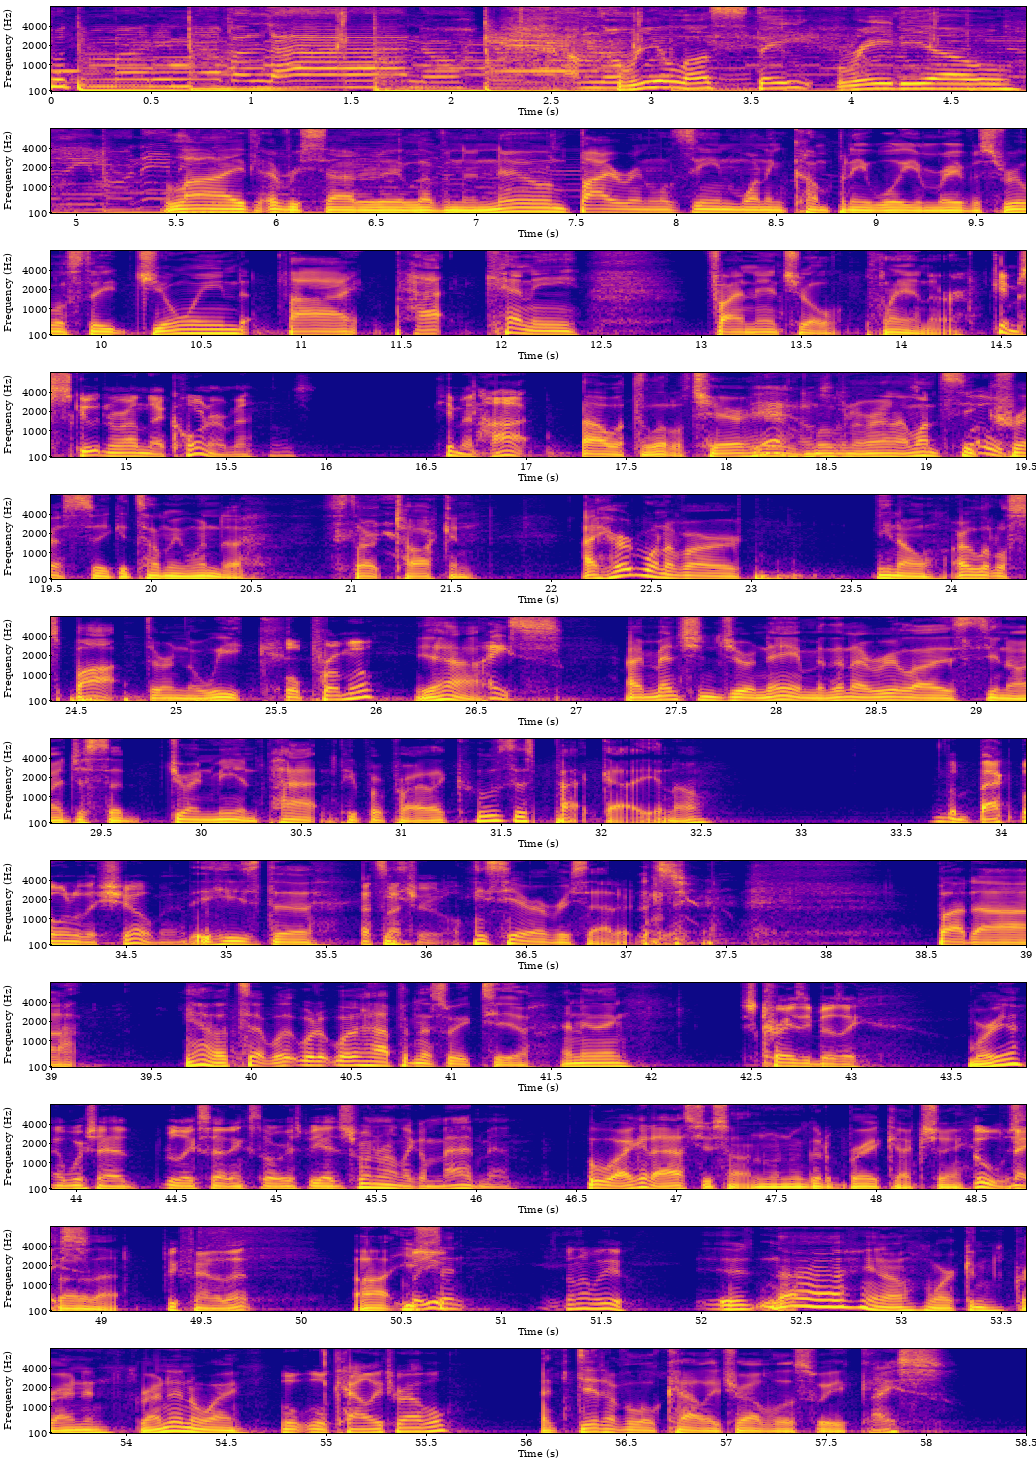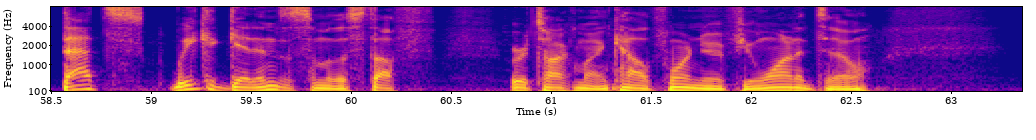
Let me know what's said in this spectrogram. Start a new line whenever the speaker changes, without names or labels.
truth, the money never lie. No, I'm the
Real Estate Radio. Live every Saturday, 11 to noon. Byron Lazine, One in Company, William Raveis Real Estate, joined by Pat Kenny, financial planner.
Came scooting around that corner, man. That was, came in hot.
Oh, with the little chair here,
Yeah,
moving
like,
around. I want to see
whoa.
Chris so he could tell me when to start talking. I heard one of our, you know, our little spot during the week.
Little promo.
Yeah.
Nice.
I mentioned your name, and then I realized, you know, I just said, join me and Pat, and people are probably like, who's this Pat guy, you know?
The backbone of the show, man.
He's the.
That's not
he's-
true at all.
He's here every Saturday. but, uh, yeah, that's it. What, what, what happened this week to you? Anything?
Just crazy busy.
Were you?
I wish I had really exciting stories, but yeah, just running around like a madman.
Ooh, I got to ask you something when we go to break, actually.
Ooh,
Just
nice.
of that.
Big fan of that.
Uh, you? sent.
What's going on with you?
Uh, nah, you know, working, grinding, grinding away.
Little, little Cali travel.
I did have a little Cali travel this week.
Nice.
That's we could get into some of the stuff we were talking about in California if you wanted to.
